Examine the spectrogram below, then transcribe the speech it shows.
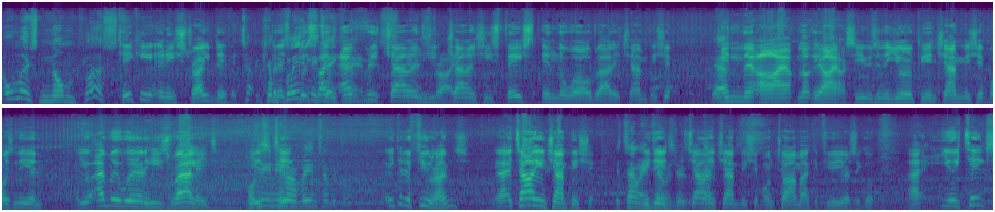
almost nonplussed. Taking it in his stride, David. T- but it's, completely it's like taking it every in challenge, its he, stride. challenge he's faced in the World Rally Championship, Yeah. in the I, not the IRC, he was in the European Championship, wasn't he? And you know, everywhere he's rallied, Was he he in the take- European Championship? He did a few rounds. Yeah, Italian Championship. Italian he did. Championship, Italian yeah. Championship on tarmac a few years ago. Uh, he takes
